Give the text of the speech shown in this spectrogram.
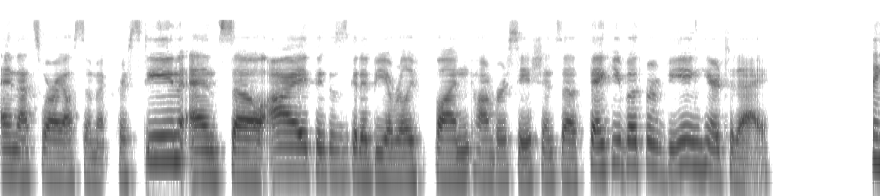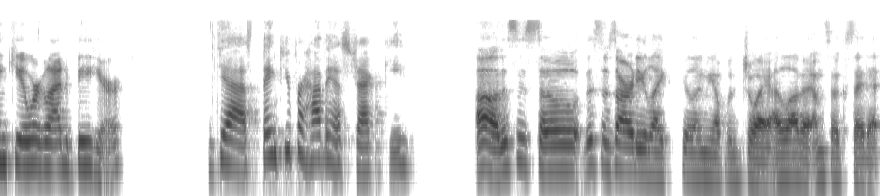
And that's where I also met Christine. And so I think this is going to be a really fun conversation. So thank you both for being here today. Thank you. We're glad to be here. Yes. Thank you for having us, Jackie. Oh, this is so, this is already like filling me up with joy. I love it. I'm so excited.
